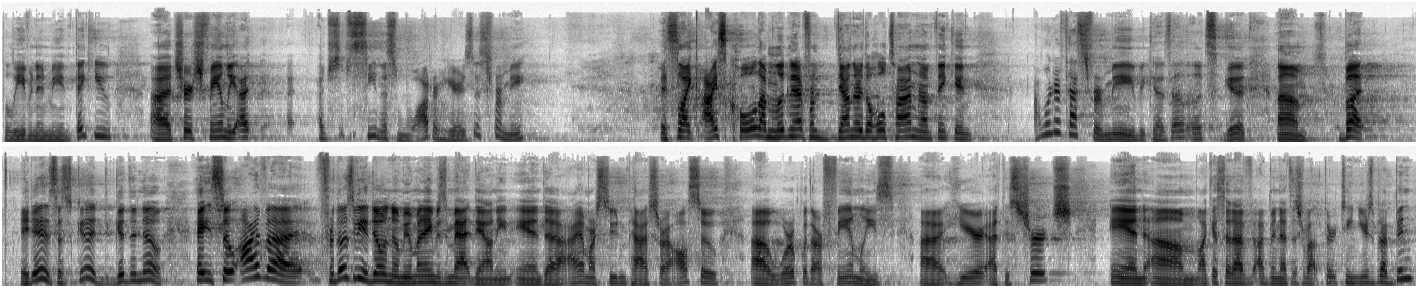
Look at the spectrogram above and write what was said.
believing in me. And thank you, uh, church family. I, I've just seen this water here. Is this for me? It's like ice cold. I'm looking at it from down there the whole time, and I'm thinking, I wonder if that's for me because that looks good. Um, but it is. It's good. Good to know. Hey, so I've, uh, for those of you who don't know me, my name is Matt Downing, and uh, I am our student pastor. I also uh, work with our families uh, here at this church. And um, like I said, I've, I've been at this for about 13 years, but I've been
